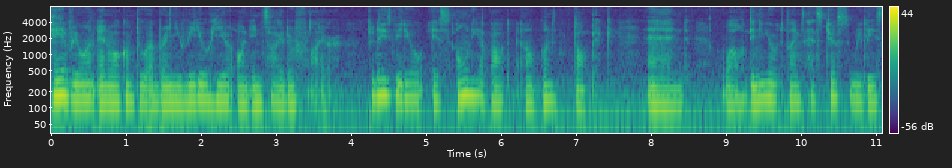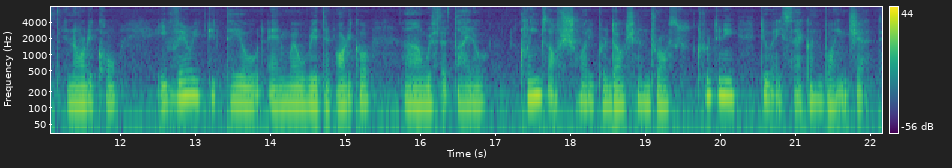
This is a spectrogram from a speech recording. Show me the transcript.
Hey everyone and welcome to a brand new video here on Insider Flyer. Today's video is only about uh, one topic and well the New York Times has just released an article, a very detailed and well written article uh, with the title Claims of Shoddy Production Draw Scrutiny to a Second Boeing Jet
